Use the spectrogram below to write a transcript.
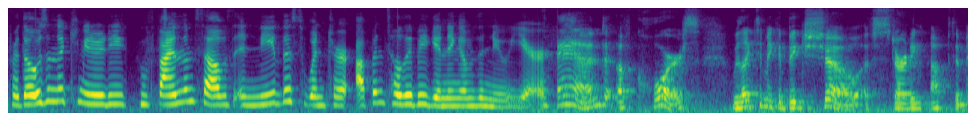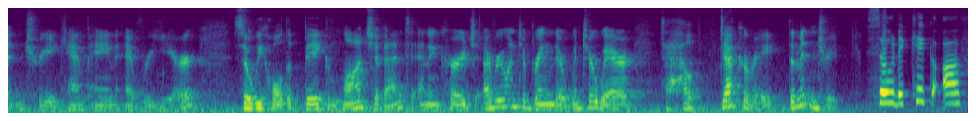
for those in the community who find themselves in need this winter up until the beginning of the new year. And, of course, we like to make a big show of starting up the Mitten Tree campaign every year. So we hold a big launch event and encourage everyone to bring their winter wear to help decorate the Mitten Tree. So, to kick off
